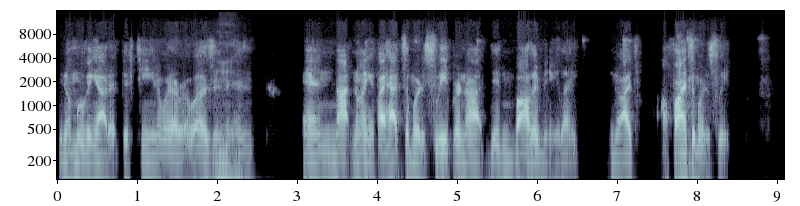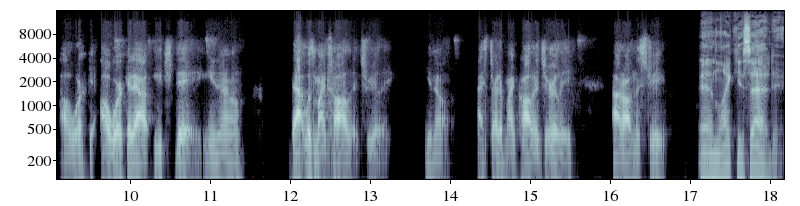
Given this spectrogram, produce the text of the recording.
you know, moving out at 15 or whatever it was and, Mhm. and, and not knowing if I had somewhere to sleep or not didn't bother me. Like, you know, I, I'll find somewhere to sleep. I'll work it, I'll work it out each day, you know, that was my college really. You know, I started my college early out on the street. And like you said,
